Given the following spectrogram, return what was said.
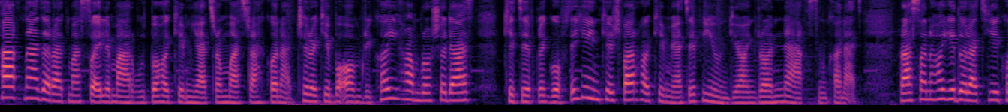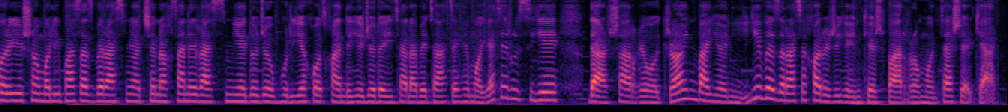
حق ندارد مسائل مربوط به حاکمیت را مطرح کند چرا که با آمریکایی همراه شده است که طبق گفته این کشور حاکمیت پیونگیانگ را نقض می کند رسانه های دولتی کره شمالی پس از به رسمیت شناختن رسمی دو جمهوری خودخوانده جدایی طلب تحت حمایت روسیه در شرق اوکراین بیانیه وزارت خارجه این کشور را منتشر کرد.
